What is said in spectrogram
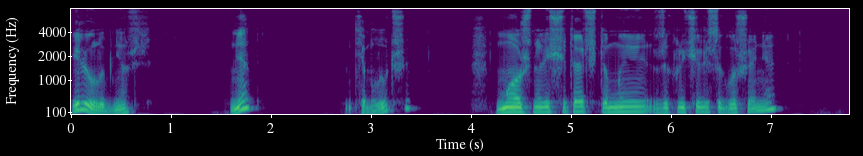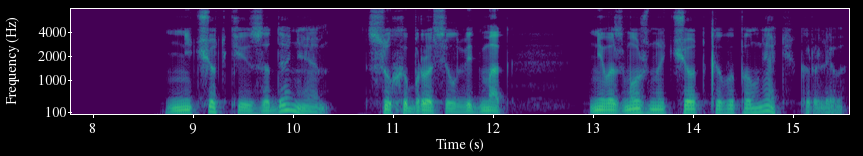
Или улыбнешься? Нет? Тем лучше. Можно ли считать, что мы заключили соглашение? Нечеткие задания, — сухо бросил ведьмак, — невозможно четко выполнять, королева.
